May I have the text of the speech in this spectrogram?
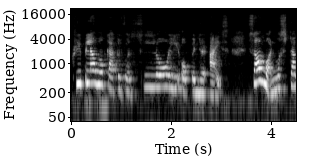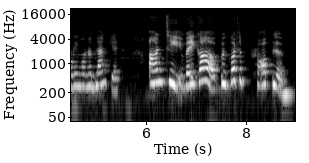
Creepella von Cacklefur slowly opened her eyes. Someone was tugging on her blanket. Auntie, wake up! We've got a problem.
